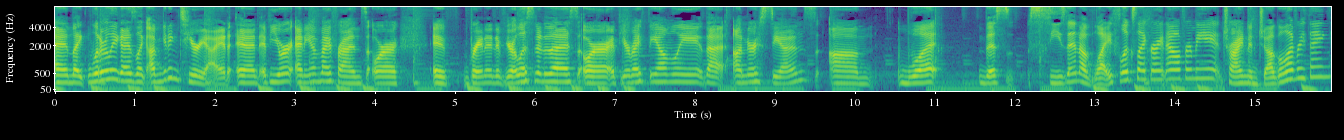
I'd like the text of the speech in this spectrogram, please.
and like literally, guys, like I'm getting teary eyed. And if you're any of my friends, or if Brandon, if you're listening to this, or if you're my family that understands um, what this season of life looks like right now for me, trying to juggle everything,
